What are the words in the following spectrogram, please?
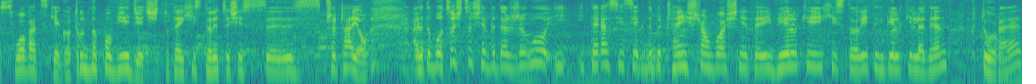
słowackiego. Trudno powiedzieć, tutaj historycy się sprzeczają, Ale to było coś, co się wydarzyło i, i teraz jest jak gdyby częścią właśnie tej wielkiej historii, tych wielkich legend, które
